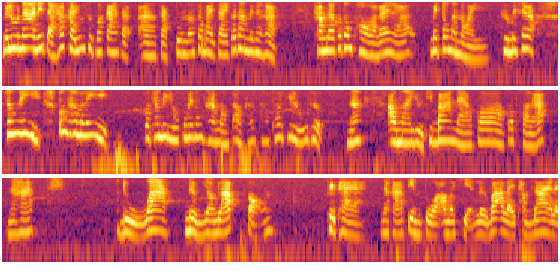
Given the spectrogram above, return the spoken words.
ไม่รู้นะอันนี้แต่ถ้าใครรู้สึกว่าการกักกักตุนแล้วสบายใจก็ทำไปเถอะค่ะ ทำแล้วก็ต้องพอได้แล้วไม่ต้องมาหน่อย คือไม่ใช่ว่าแล้วไงอีกต้องทำอะไรอีก ก็ถ้าไม่รู้ก็ไม่ต้องทำเอาเอาเท่าที่รู้เถอะนะ เอามาอยู่ที่บ้านแล้วก็ก็พอละนะคะ ดูว่าหนึ่งยอมรับสอง prepare นะคะ เตรียมตัวเอามาเขียนเลยว่าอะไรทำได้อะไร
